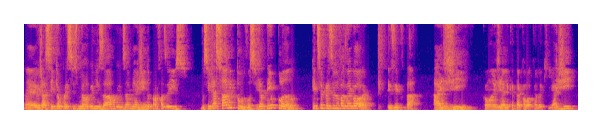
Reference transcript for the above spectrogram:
né? eu já sei que eu preciso me organizar, organizar minha agenda para fazer isso. Você já sabe tudo, você já tem o plano. O que você precisa fazer agora? Executar, agir como a Angélica está colocando aqui. Agir,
